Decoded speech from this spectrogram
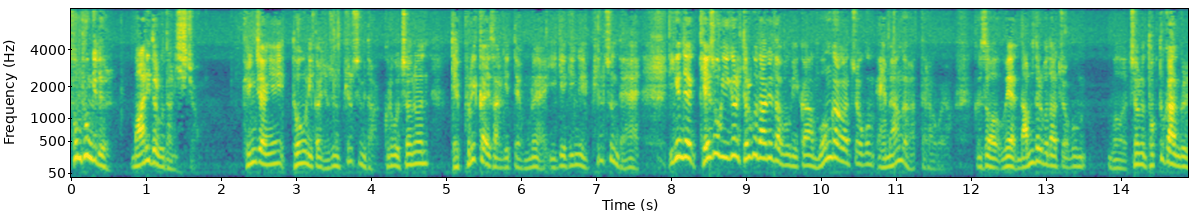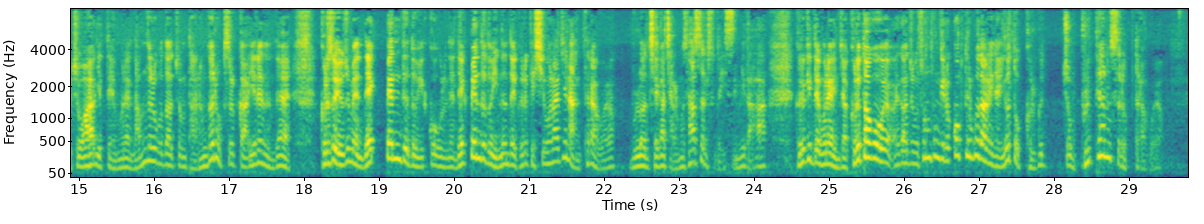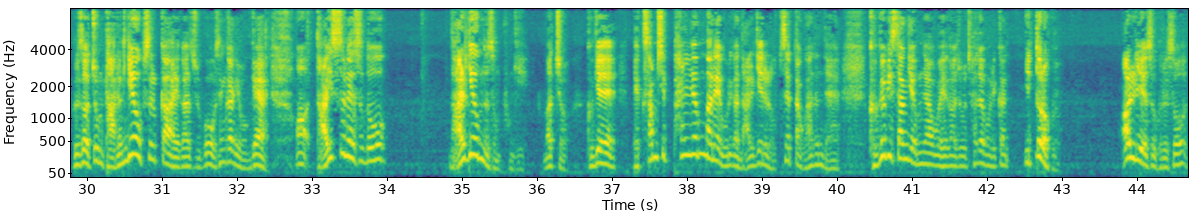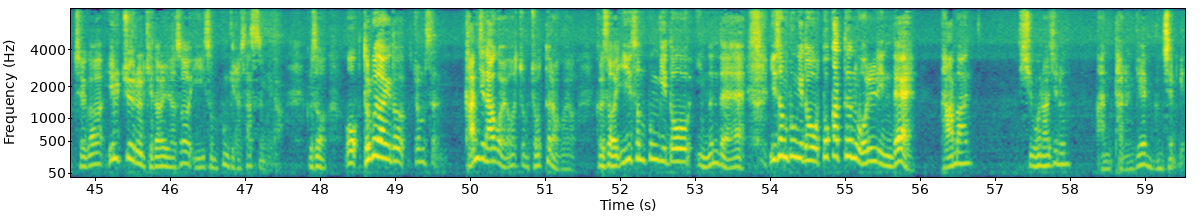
선풍기들 많이 들고 다니시죠. 굉장히 더우니까 요즘 필수입니다. 그리고 저는 데프리카에 살기 때문에 이게 굉장히 필수인데 이게 이제 계속 이걸 들고 다니다 보니까 뭔가가 조금 애매한 것 같더라고요. 그래서 왜 남들보다 조금 뭐 저는 독특한 걸 좋아하기 때문에 남들보다 좀 다른 건 없을까 이랬는데 그래서 요즘에 넥밴드도 있고 그런데 넥밴드도 있는데 그렇게 시원하지는 않더라고요. 물론 제가 잘못 샀을 수도 있습니다. 그렇기 때문에 이제 그렇다고 해가지고 선풍기를 꼭 들고 다니냐 이것도 좀 불편스럽더라고요. 그래서 좀 다른 게 없을까 해가지고 생각해 본 게, 어, 다이슨에서도 날개 없는 선풍기. 맞죠? 그게 138년 만에 우리가 날개를 없앴다고 하던데, 그거 비싼 게 없냐고 해가지고 찾아보니까 있더라고요. 알리에서 그래서 제가 일주일을 기다려서 이 선풍기를 샀습니다. 그래서, 어, 들고 다니도 좀 싸- 간지나고요. 좀 좋더라고요. 그래서 이 선풍기도 있는데, 이 선풍기도 똑같은 원리인데, 다만, 시원하지는 않다는 게 문제입니다.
